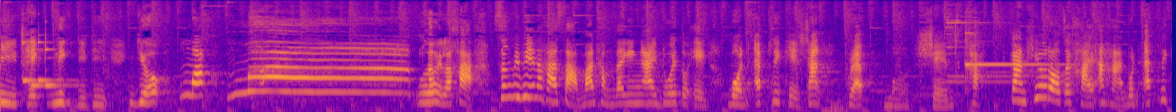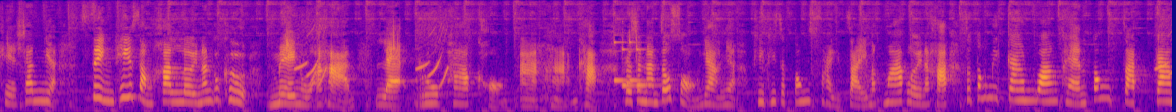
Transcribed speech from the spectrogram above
มีเทคนิคดีๆ เยอะมากมากเลยละค่ะ ซึ่งพี่ๆนะคะสามารถทำได้ง่ายๆด้วยตัวเองบนแอปพลิเคชัน Grab Merchant ค่ะ การที่เราจะขายอาหารบนแอปพลิเคชันเนี่ย สิ่งที่สำคัญเลยนั่นก็คือเมนูอาหารและรูปภาพของอาหารค่ะ เพราะฉะนั้นเจ้าสองอย่างเนี่ยพี่ๆจะต้องใส่ใจมากๆเลยนะคะ จะต้องมีการวางแผนต้องจัดการ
